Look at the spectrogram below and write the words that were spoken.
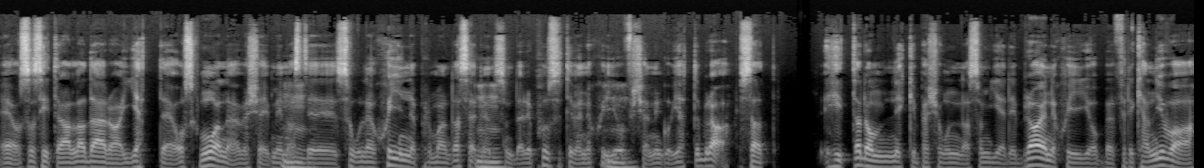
Eh, och så sitter alla där och har jätteåskmoln över sig medan mm. solen skiner på de andra cellerna mm. som där det är positiv energi och mm. försäljning går jättebra. Så att hitta de nyckelpersonerna som ger dig bra energi i jobbet. För det kan ju vara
